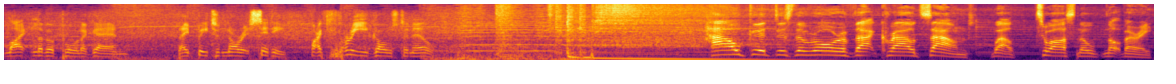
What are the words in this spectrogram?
like Liverpool again. They've beaten Norwich City by three goals to nil. How good does the roar of that crowd sound? Well, to Arsenal, not very.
